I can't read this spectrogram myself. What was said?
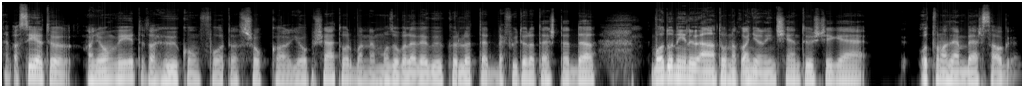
Hát a széltől nagyon véd, tehát a hőkomfort az sokkal jobb sátorban, nem mozog a levegő körülötted, befűtöd a testeddel. Vadon élő állatoknak annyira nincs jelentősége, ott van az emberszag,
